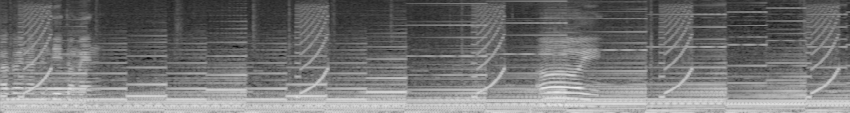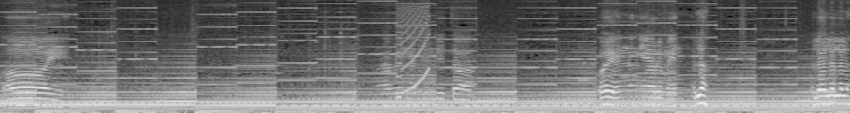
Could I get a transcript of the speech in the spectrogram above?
Ang natin dito, men. Ala, ala, ala.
